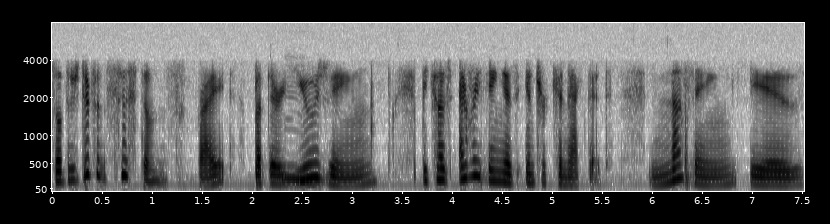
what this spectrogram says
So there's different systems, right? But they're Mm. using because everything is interconnected. Nothing is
